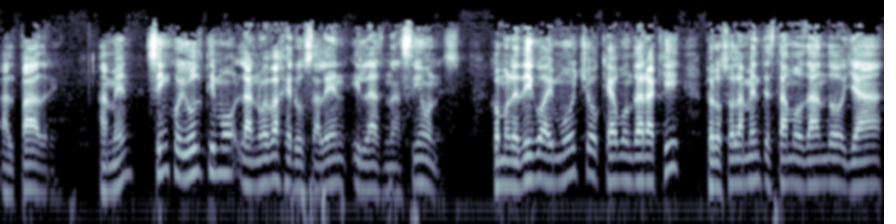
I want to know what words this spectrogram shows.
al Padre. Amén. Cinco y último, la nueva Jerusalén y las naciones. Como le digo, hay mucho que abundar aquí, pero solamente estamos dando ya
